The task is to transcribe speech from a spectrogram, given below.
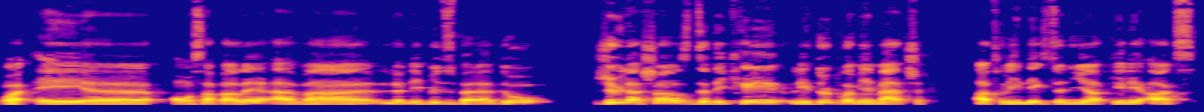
Ouais, et on s'en parlait avant le début du balado. J'ai eu la chance de décrire les deux premiers matchs entre les Knicks de New York et les Hawks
